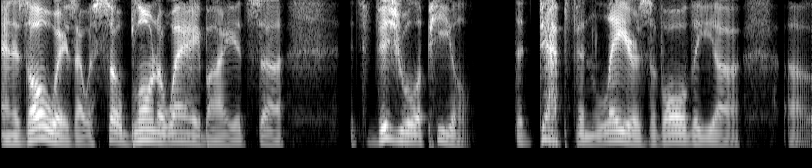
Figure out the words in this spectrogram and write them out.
and as always, I was so blown away by its, uh, its visual appeal, the depth and layers of all the uh, uh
